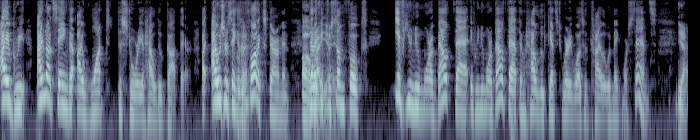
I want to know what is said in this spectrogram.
I agree. I'm not saying that I want the story of how Luke got there. I, I was just saying okay. as a thought experiment oh, that right, I think yeah, for yeah. some folks, if you knew more about that, if we knew more about that, then how Luke gets to where he was with Kylo would make more sense. Yeah.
